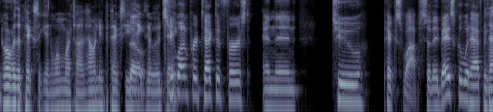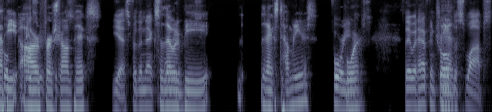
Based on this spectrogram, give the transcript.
Go over the picks again one more time. How many picks do you So, think it would two take? unprotected first and then two pick swaps. So they basically would have Would that control be our first round picks. picks? Yes, for the next So that would be the next how many years? four, four. years. They would have control of the swaps.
